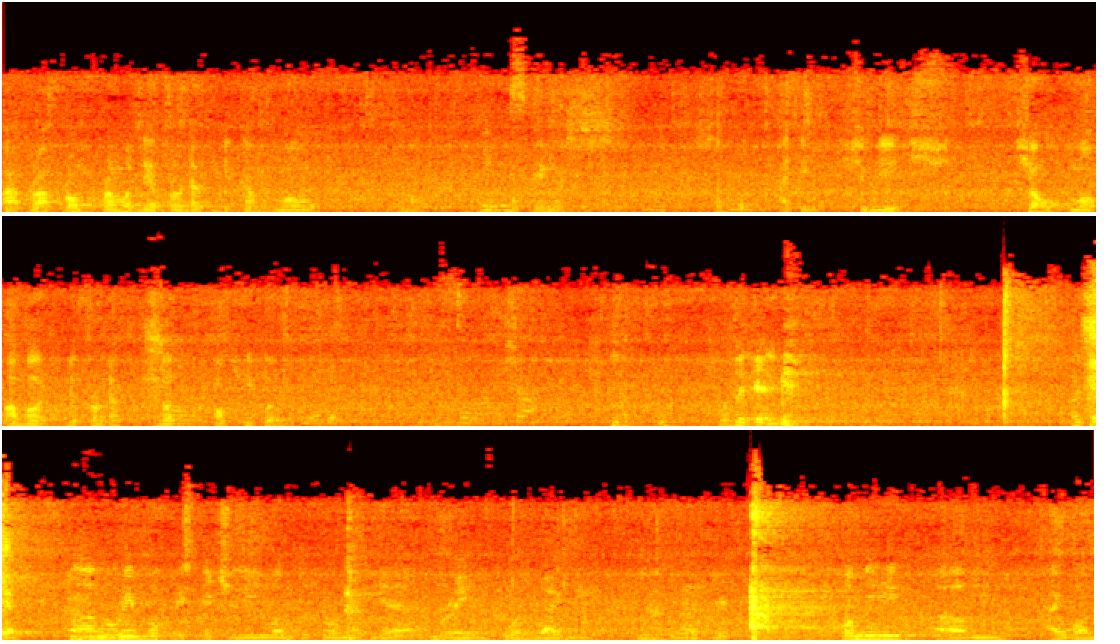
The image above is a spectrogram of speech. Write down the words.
uh, pro, pro, promote their product become more more, more famous. So I think should be sh- show more about the product, not of people. Okay. Okay, um, Reebok is actually want to promote their brand worldwide. yeah. For me, um, I want,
